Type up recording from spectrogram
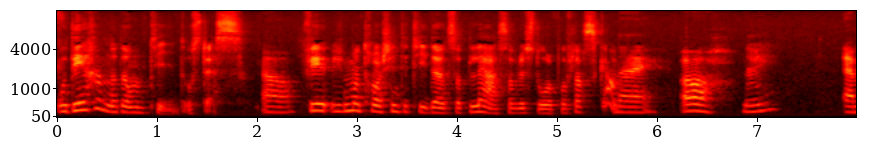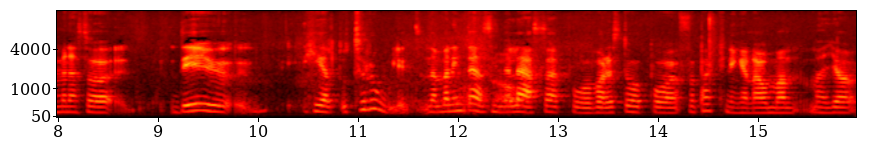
Och det handlade om tid och stress. Ja. För man tar sig inte tid ens att läsa vad det står på flaskan. Nej. Åh. Nej. Nej, men alltså, det är ju helt otroligt när man inte ens hinner läsa på vad det står på förpackningarna och man, man gör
